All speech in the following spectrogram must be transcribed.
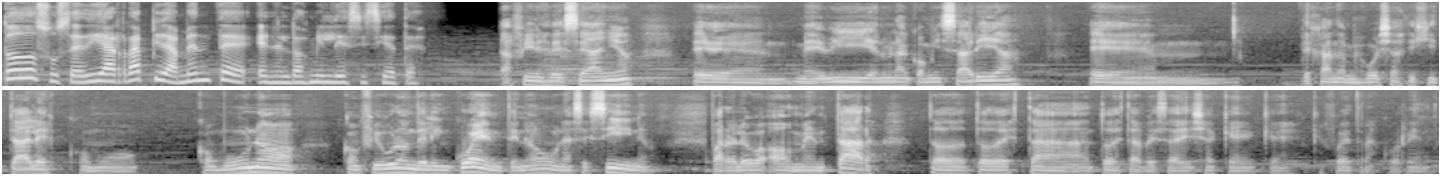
Todo sucedía rápidamente en el 2017. A fines de ese año eh, me vi en una comisaría eh, dejando mis huellas digitales como, como uno configura un delincuente, ¿no? un asesino, para luego aumentar todo, toda, esta, toda esta pesadilla que, que, fue transcurriendo.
